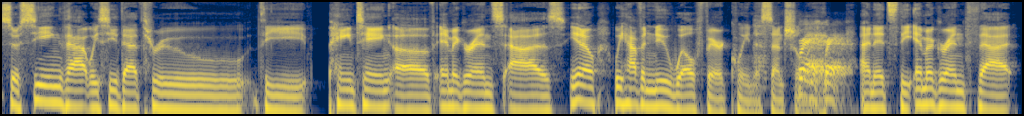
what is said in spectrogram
so seeing that, we see that through the painting of immigrants as, you know, we have a new welfare queen essentially. Right, right. And it's the immigrant that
